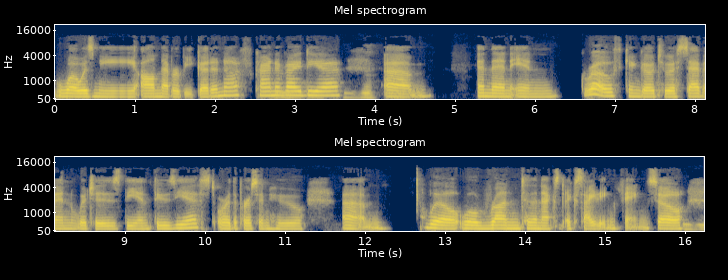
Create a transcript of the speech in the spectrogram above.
woe is me, I'll never be good enough kind of mm-hmm. idea. Mm-hmm. Um, and then in growth can go to a seven, which is the enthusiast or the person who um, will will run to the next exciting thing. So mm-hmm.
